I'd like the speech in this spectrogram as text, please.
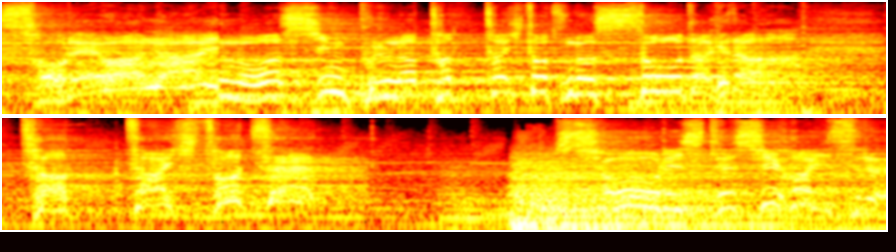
それはないのはシンプルなたった一つの思想だけだ。たった一つ。勝利して支配する。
